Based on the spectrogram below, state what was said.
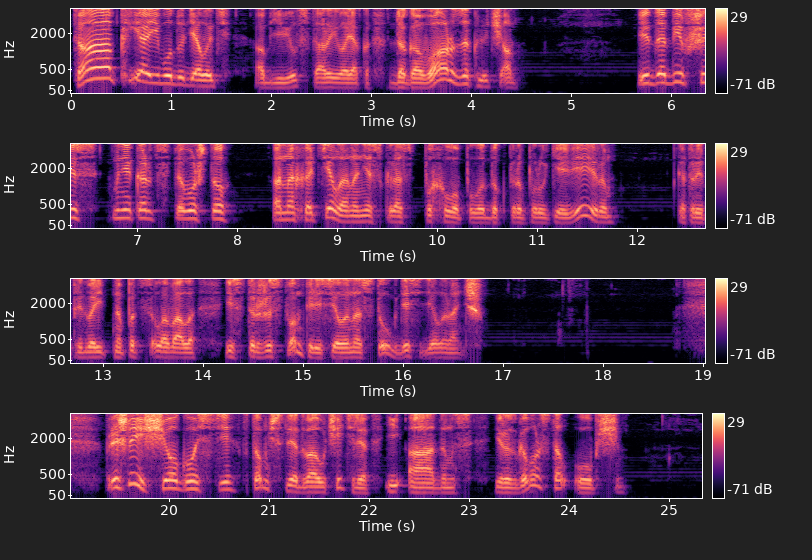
Так я и буду делать, объявил старый вояка. Договор заключен. И добившись, мне кажется, того, что она хотела, она несколько раз похлопала доктора по руке веером который предварительно поцеловала, и с торжеством пересела на стул, где сидела раньше. Пришли еще гости, в том числе два учителя и Адамс, и разговор стал общим.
